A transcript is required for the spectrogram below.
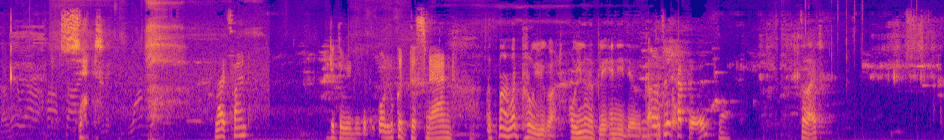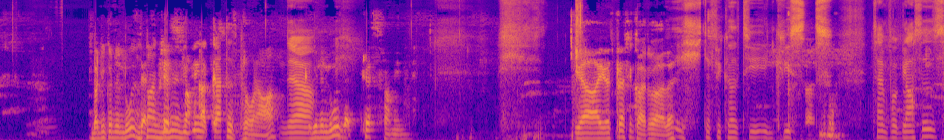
So here we are at half time. Shit. That's fine. Get the win. Oh, look at this man. Uthman, what pro you got? Oh, you're gonna play any day with I'll play Pro. cutters. It's alright. But you're gonna lose that Uthman, you're gonna be from playing a cutters. Cutters Pro now. Yeah. You're gonna lose that chest from him. Yeah, he was pressing quite well. Eh? Difficulty increased. Time for glasses.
